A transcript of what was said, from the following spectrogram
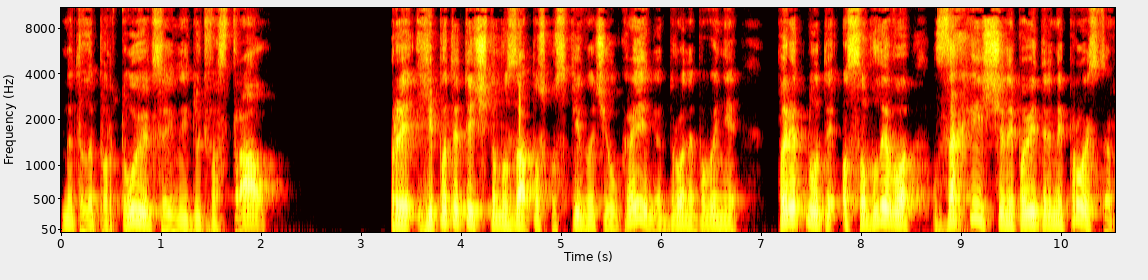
не телепортуються і не йдуть в астрал. При гіпотетичному запуску з півночі України дрони повинні перетнути особливо захищений повітряний простір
